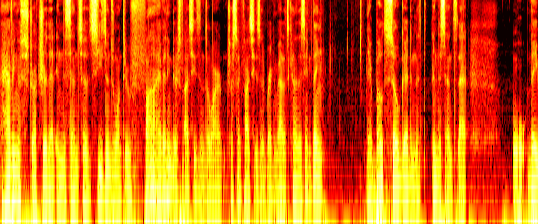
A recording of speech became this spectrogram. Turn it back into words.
having a structure that, in the sense of seasons one through five, I think there's five seasons of Wire, just like five seasons of Breaking Bad. It's kind of the same thing. They're both so good in the in the sense that they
